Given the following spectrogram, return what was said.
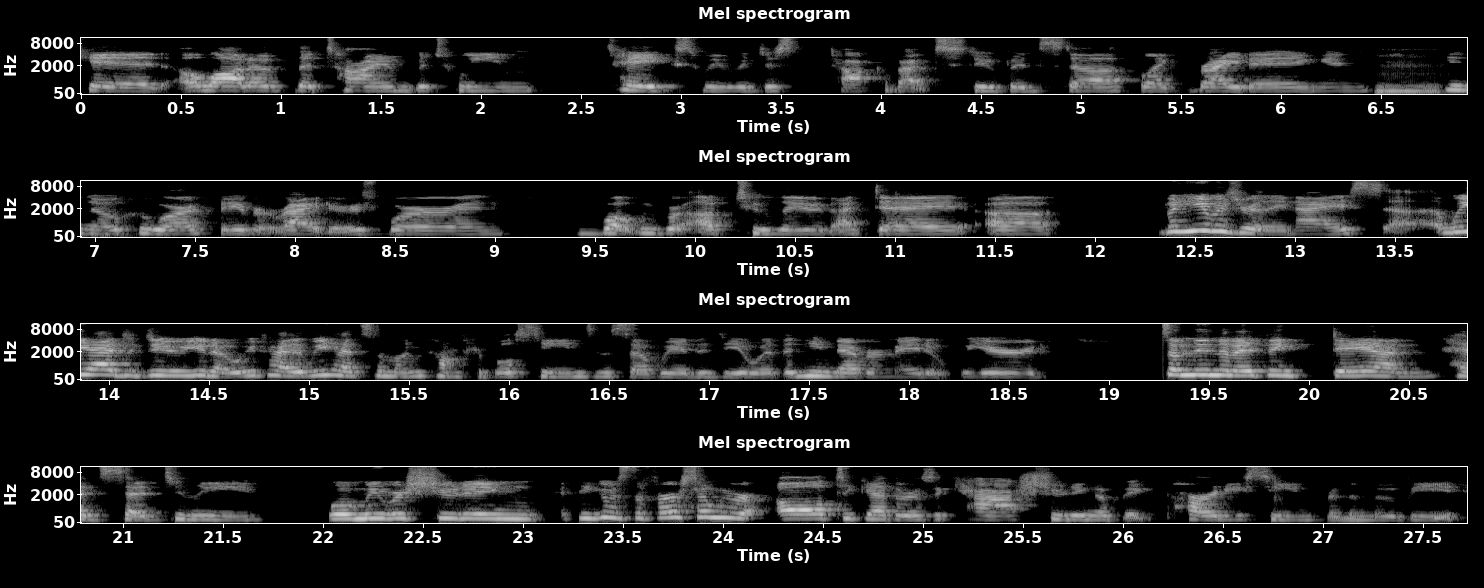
kid a lot of the time between takes we would just talk about stupid stuff like writing and Hmm. you know who our favorite writers were and what we were up to later that day uh, but he was really nice. Uh, we had to do you know we've had we had some uncomfortable scenes and stuff we had to deal with and he never made it weird. Something that i think dan had said to me when we were shooting i think it was the first time we were all together as a cast shooting a big party scene for the movie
